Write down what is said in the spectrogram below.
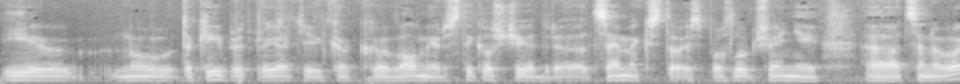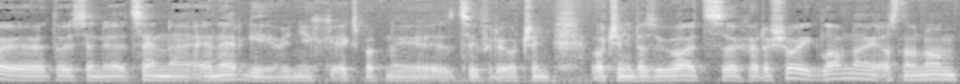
и ну, такие предприятия, как Валмира Стиклщедра, Цемекс, то есть по случению ценовой, то есть цен энергии, у них экспортные цифры очень, очень развиваются хорошо. И главное, основном,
